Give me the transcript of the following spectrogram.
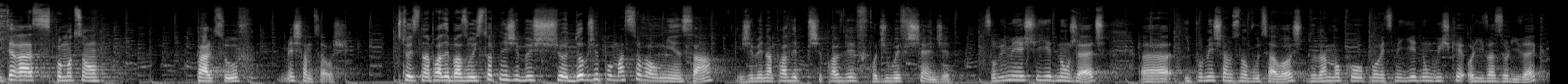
I teraz z pomocą palców mieszam całość. To jest naprawdę bardzo istotne, żebyś dobrze pomasował mięsa żeby naprawdę przyprawy wchodziły wszędzie. Zrobimy jeszcze jedną rzecz e, i pomieszam znowu całość. Dodam około powiedzmy jedną łyżkę oliwa z oliwek.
